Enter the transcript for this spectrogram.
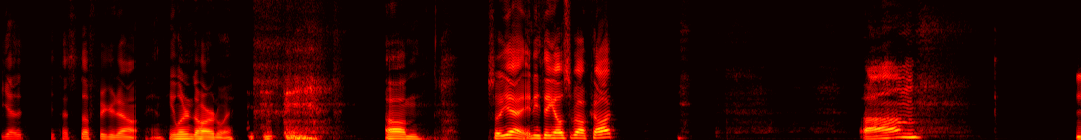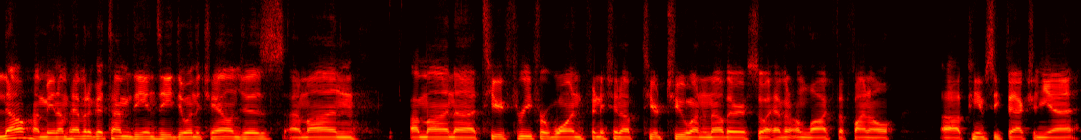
you gotta get that stuff figured out and he learned the hard way Um. So yeah, anything else about COD? Um, no, I mean I'm having a good time in DMZ doing the challenges. I'm on, I'm on uh, tier three for one, finishing up tier two on another. So I haven't unlocked the final uh, PMC faction yet.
